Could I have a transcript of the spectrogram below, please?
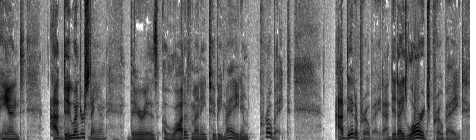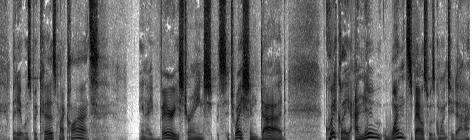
And I do understand there is a lot of money to be made in probate. I did a probate, I did a large probate, but it was because my clients, in a very strange situation, died quickly. I knew one spouse was going to die,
